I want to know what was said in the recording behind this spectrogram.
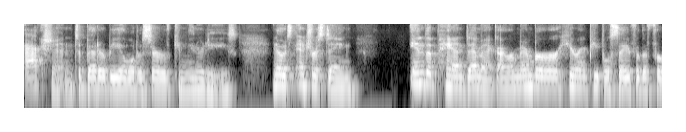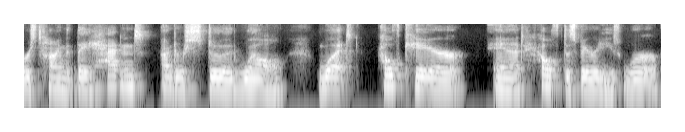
action to better be able to serve communities. You know, it's interesting in the pandemic, I remember hearing people say for the first time that they hadn't understood well what healthcare and health disparities were.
